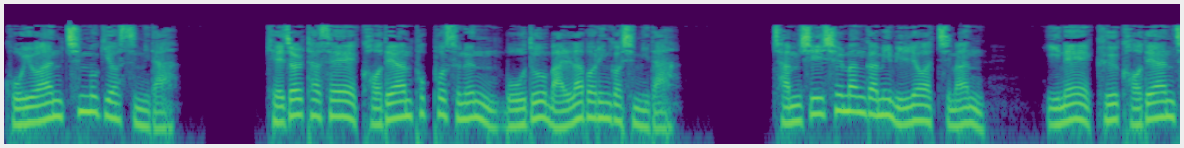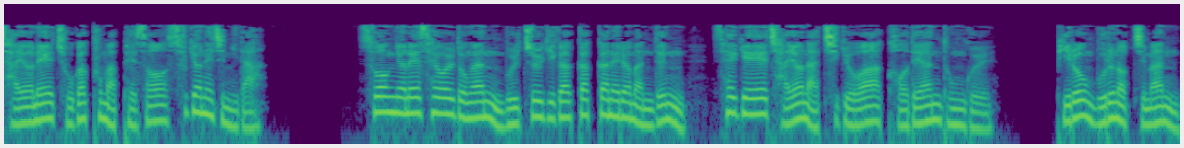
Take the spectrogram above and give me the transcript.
고요한 침묵이었습니다. 계절 탓에 거대한 폭포수는 모두 말라버린 것입니다. 잠시 실망감이 밀려왔지만 이내 그 거대한 자연의 조각품 앞에서 숙연해집니다. 수억 년의 세월 동안 물줄기가 깎아내려 만든 세계의 자연 아치교와 거대한 동굴. 비록 물은 없지만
